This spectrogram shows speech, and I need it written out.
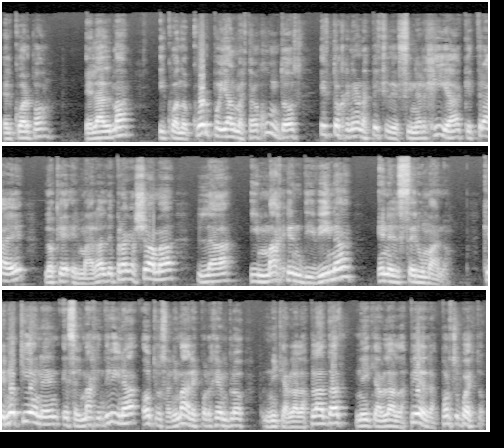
El cuerpo, el alma, y cuando cuerpo y alma están juntos, esto genera una especie de sinergia que trae lo que el Maral de Praga llama la imagen divina en el ser humano. Que no tienen esa imagen divina otros animales, por ejemplo, ni que hablar las plantas, ni que hablar las piedras, por supuesto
